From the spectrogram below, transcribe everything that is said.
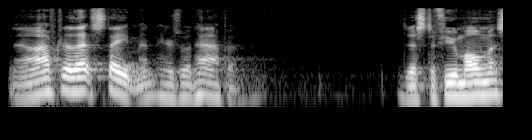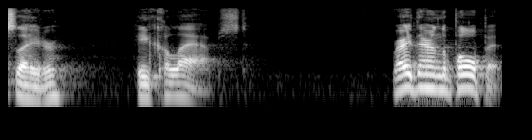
Now, after that statement, here's what happened. Just a few moments later, he collapsed. Right there in the pulpit,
